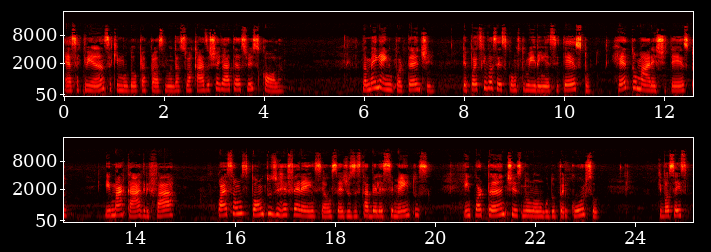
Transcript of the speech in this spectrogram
essa criança que mudou para próximo da sua casa chegar até a sua escola. Também é importante, depois que vocês construírem esse texto, retomar este texto e marcar, grifar quais são os pontos de referência, ou seja, os estabelecimentos importantes no longo do percurso que vocês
